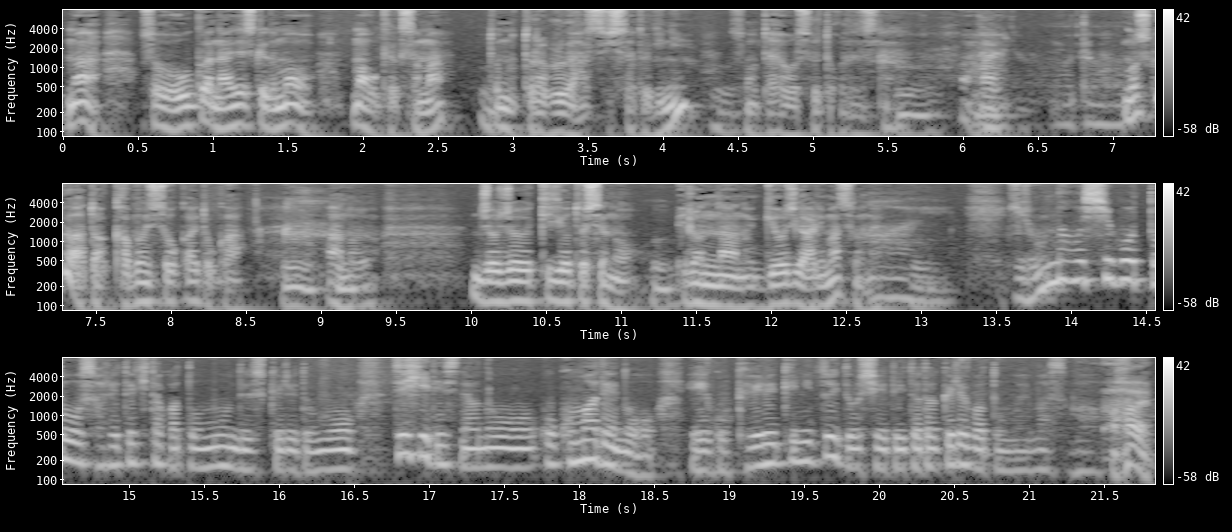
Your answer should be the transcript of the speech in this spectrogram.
まあ、そう多くはないですけども、まあ、お客様とのトラブルが発生したときに、その対応をするとかですね。はい。もしくは、あとは株主総会とか、あの、上場企業としてのいろんなあの行事がありますよね、はい、いろんなお仕事をされてきたかと思うんですけれども、ぜひですね、あのここまでの、えー、ご経歴について教えていただければと思いますが。はい、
